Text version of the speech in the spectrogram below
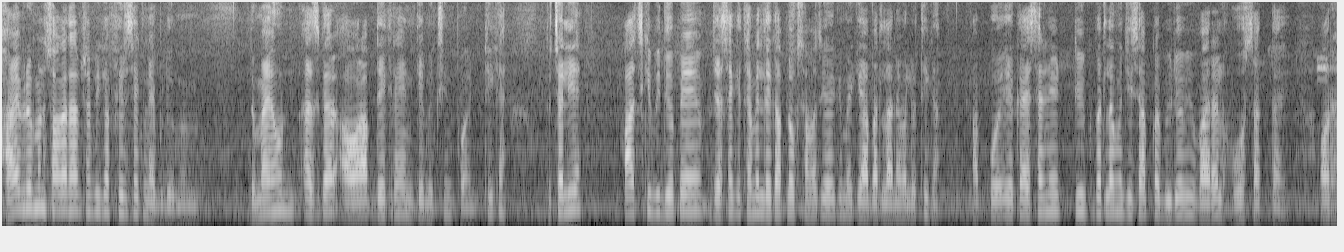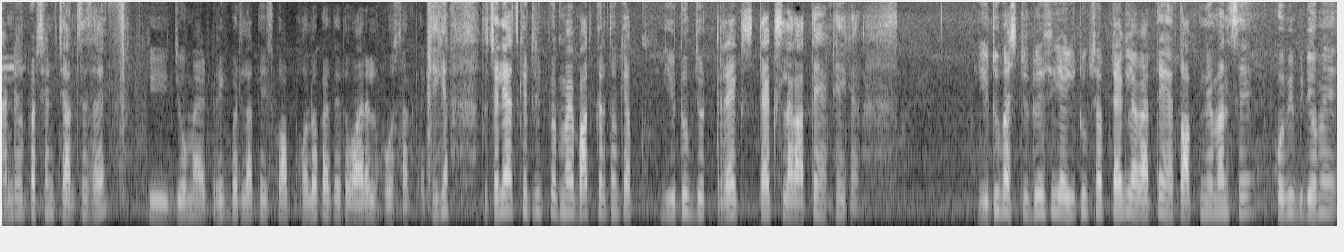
हाय एवरीवन स्वागत है आप सभी का फिर से एक नए वीडियो में। तो मैं हूँ असगर और आप देख रहे हैं इनके मिक्सिंग पॉइंट ठीक है? तो चलिए, आज की वीडियो पे जैसा कि थमिल देखा, आप लोग समझ गए कि मैं क्या बतलाने वाला हूँ, ठीक है? आपको एक ऐसा नहीं, ट्रिक बतलाऊँगा जिससे आपका वीडियो भी वायरल हो सकता है। और हंड्रेड परसेंट चांसेस है कि जो मैं ट्रिक बतलाते इसको आप फॉलो करते तो वायरल हो सकता है, ठीक है? तो चलिए, आज के ट्रिक पर मैं बात करता हूँ कि आप यूट्यूब जो ट्रैक्स टैक्स लगाते हैं, ठीक है? यूट्यूब स्टूडियो से या यूट्यूब से आप टैग लगाते हैं तो अपने मन से कोई भी वीडियो में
